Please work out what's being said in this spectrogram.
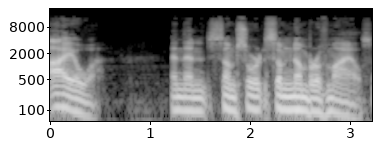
Iowa, and then some sort some number of miles.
